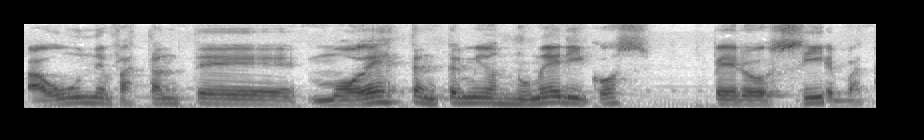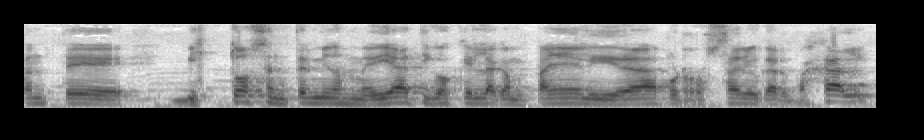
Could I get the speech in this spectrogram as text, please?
aún es bastante modesta en términos numéricos, pero sí es bastante vistosa en términos mediáticos, que es la campaña liderada por Rosario Carvajal,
